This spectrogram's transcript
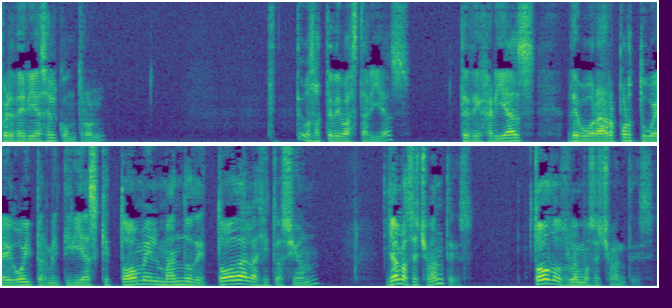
¿Perderías el control? O sea, ¿te devastarías? ¿Te dejarías devorar por tu ego y permitirías que tome el mando de toda la situación? Ya lo has hecho antes. Todos lo hemos hecho antes.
